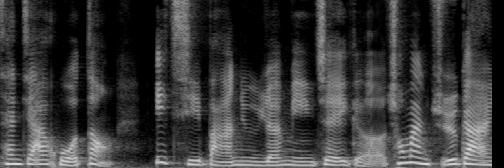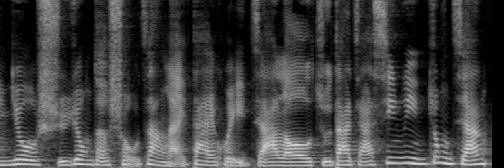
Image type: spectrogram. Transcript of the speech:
参加活动，一起把女人名这个充满质感又实用的手账来带回家喽！祝大家幸运中奖！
